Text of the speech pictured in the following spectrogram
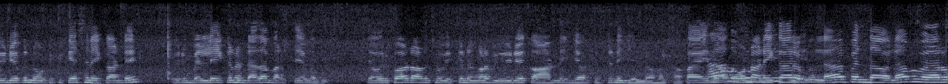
വീഡിയോ ഒക്കെ നോട്ടിഫിക്കേഷൻ അയക്കാണ്ട് ഒരു ബെല്ലൈക്കൺ ഉണ്ടാകാൻ മറത്തിയാൽ മതി. ഒരുപാട് ആൾ ചോദിക്കും നിങ്ങളെ വീഡിയോ കാണുന്നില്ല കിട്ടണില്ലല്ലോ എന്നൊക്കെ. അപ്പം ഇത് അതുകൊണ്ടാണ് ഈ കാര്യം അല്ല ഇപ്പം എന്താ അല്ല അപ്പം വേറെ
